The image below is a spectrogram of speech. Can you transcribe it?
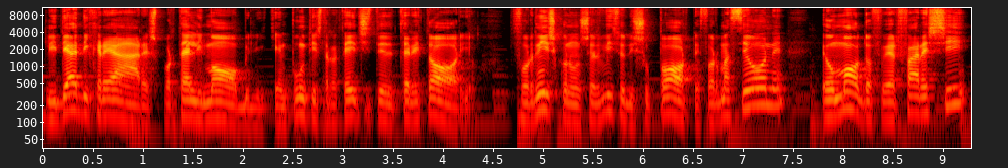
L'idea di creare sportelli mobili che in punti strategici del territorio forniscono un servizio di supporto e formazione è un modo per fare sì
